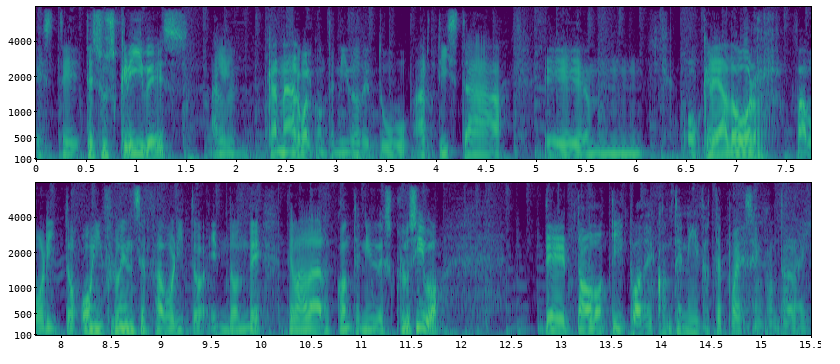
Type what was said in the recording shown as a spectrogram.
este, te suscribes al canal o al contenido de tu artista eh, o creador favorito o influencer favorito en donde te va a dar contenido exclusivo. De todo tipo de contenido te puedes encontrar ahí.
